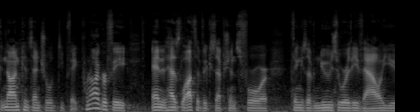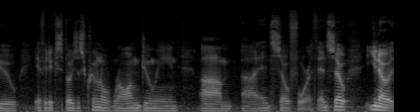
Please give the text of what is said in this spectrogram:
non-consensual deepfake pornography, and it has lots of exceptions for things of newsworthy value if it exposes criminal wrongdoing um, uh, and so forth. And so, you know,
